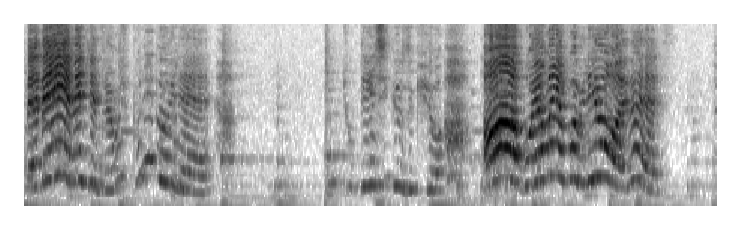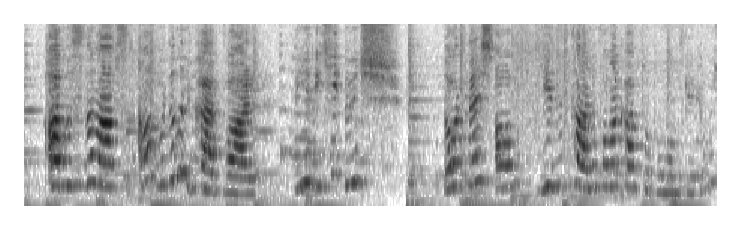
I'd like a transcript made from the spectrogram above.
Bebeğe yemek yediriyormuş. Bu ne böyle? Çok değişik gözüküyor. Aa boyama yapabiliyor evet. Ablası da ne yapsın? Aa burada da bir kalp var. 1, 2, 3, 4, 5, 6, 7 tane falan kalp toplamamız gerekiyormuş.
